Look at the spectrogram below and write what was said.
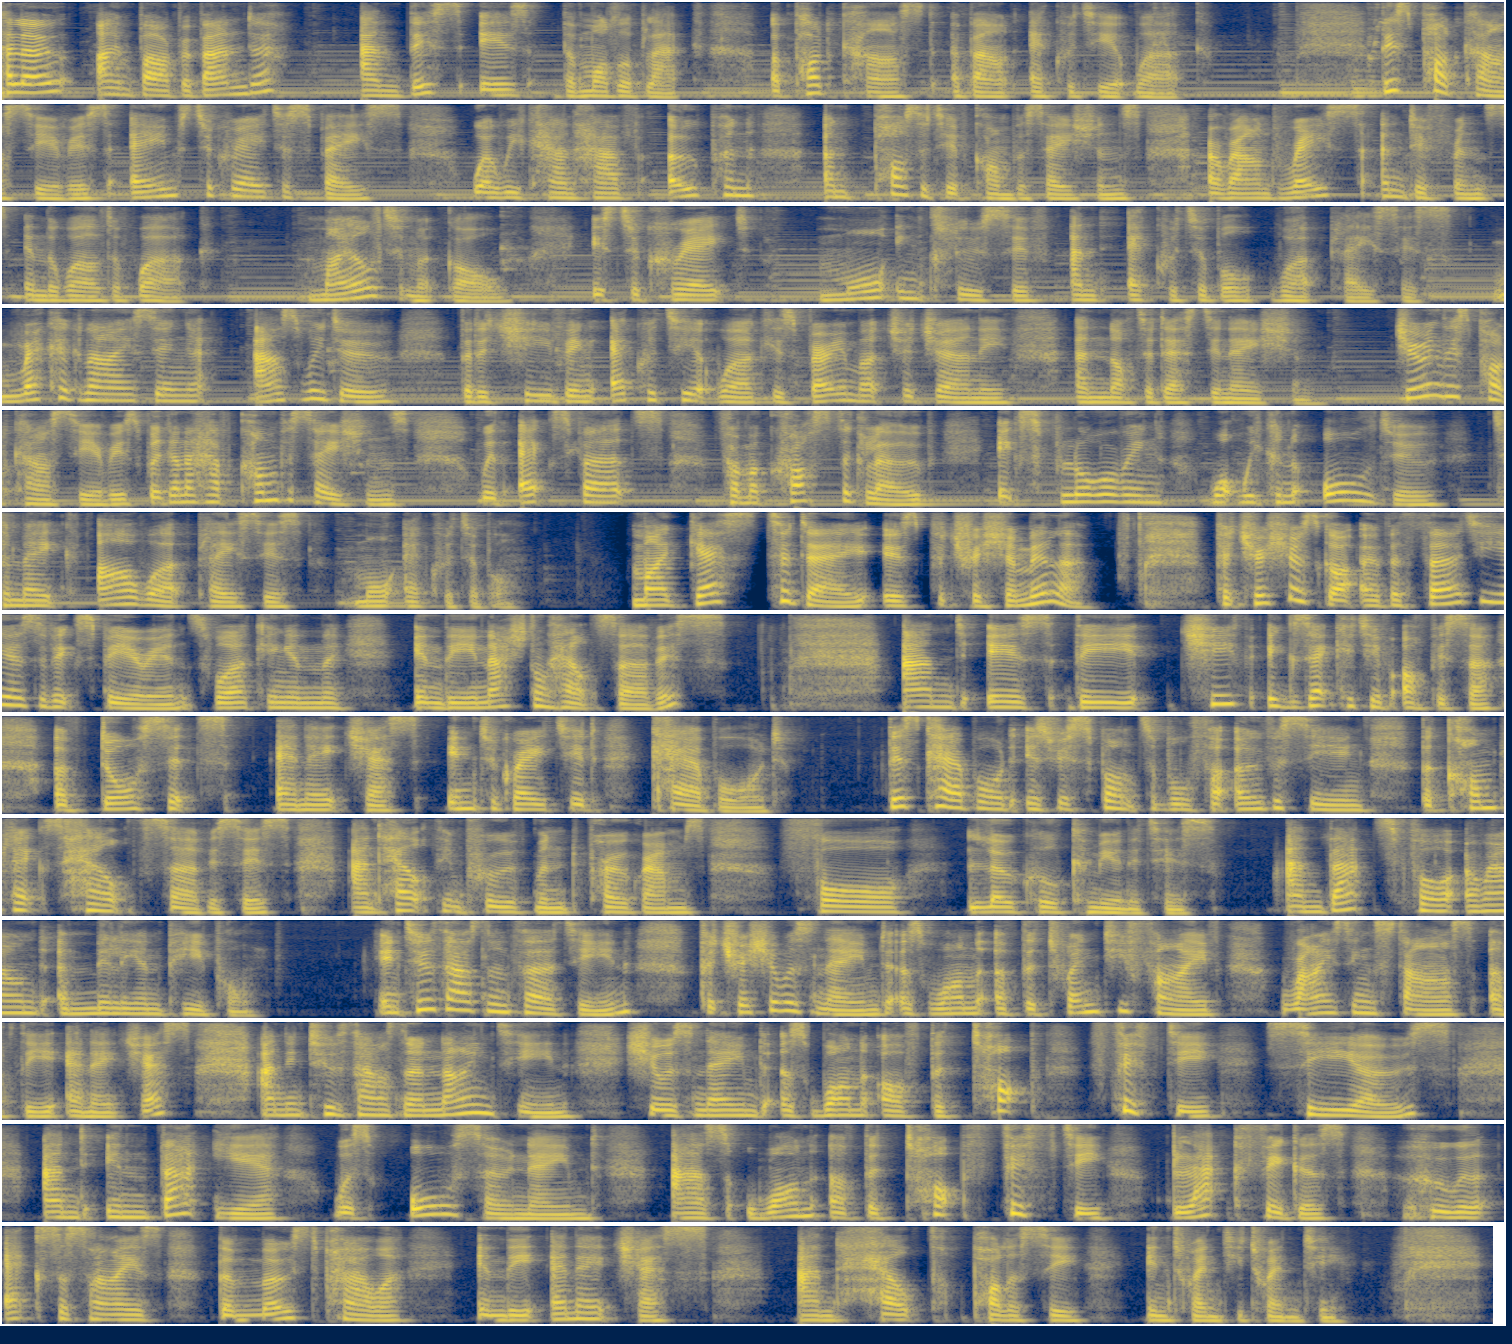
Hello, I'm Barbara Banda, and this is The Model Black, a podcast about equity at work. This podcast series aims to create a space where we can have open and positive conversations around race and difference in the world of work. My ultimate goal is to create more inclusive and equitable workplaces, recognizing as we do that achieving equity at work is very much a journey and not a destination. During this podcast series, we're going to have conversations with experts from across the globe exploring what we can all do to make our workplaces more equitable. My guest today is Patricia Miller. Patricia's got over 30 years of experience working in the in the National Health Service and is the Chief Executive Officer of Dorset's NHS Integrated Care Board. This care board is responsible for overseeing the complex health services and health improvement programs for local communities. And that's for around a million people. In 2013, Patricia was named as one of the 25 rising stars of the NHS. And in 2019, she was named as one of the top 50 CEOs. And in that year, was also named as one of the top 50 Black figures who will exercise the most power in the NHS and health policy in 2020.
